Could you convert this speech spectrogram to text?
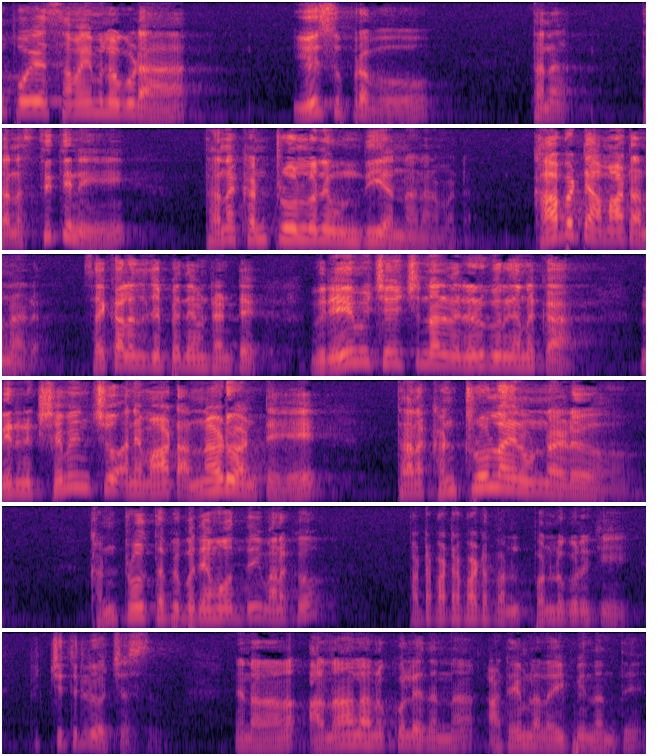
పోయే సమయంలో కూడా యేసుప్రభు తన తన స్థితిని తన కంట్రోల్లోనే ఉంది అన్నాడు అనమాట కాబట్టి ఆ మాట అన్నాడు. సైకాలజీ చెప్పేది ఏమిటంటే వీరేమి చేయుచున్నారు వీరు ఎరుగురు గనక వీరిని క్షమించు అనే మాట అన్నాడు అంటే తన కంట్రోల్లో ఆయన ఉన్నాడు. కంట్రోల్ తప్పిపోతే ఏమవుద్ది మనకు? పట పట పట పనులు పనులు గురికి పిచ్చి తిరిగి వచ్చేస్తుంది. నేను అన అనాలనుకోలేదన్నా ఆ టైంలో అలా అయిపోయింది అంతే.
